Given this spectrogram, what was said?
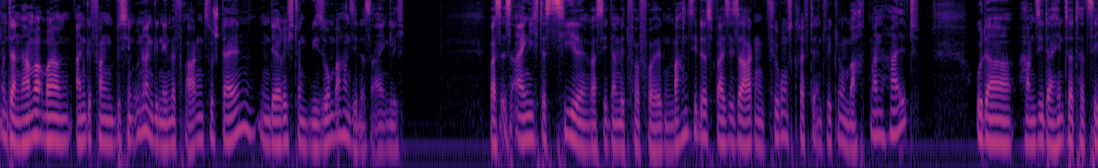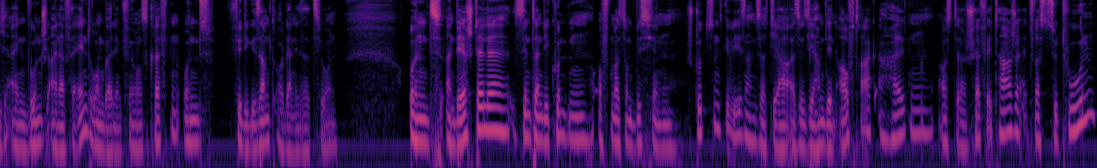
Und dann haben wir aber angefangen, ein bisschen unangenehme Fragen zu stellen in der Richtung, wieso machen Sie das eigentlich? Was ist eigentlich das Ziel, was Sie damit verfolgen? Machen Sie das, weil Sie sagen, Führungskräfteentwicklung macht man halt? Oder haben Sie dahinter tatsächlich einen Wunsch einer Veränderung bei den Führungskräften und für die Gesamtorganisation? Und an der Stelle sind dann die Kunden oftmals so ein bisschen stutzend gewesen, haben gesagt, ja, also sie haben den Auftrag erhalten, aus der Chefetage etwas zu tun.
